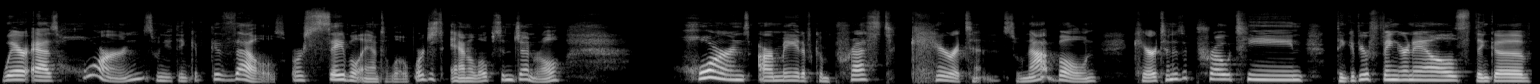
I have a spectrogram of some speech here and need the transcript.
Whereas horns, when you think of gazelles or sable antelope or just antelopes in general, Horns are made of compressed keratin, so not bone. Keratin is a protein. Think of your fingernails, think of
